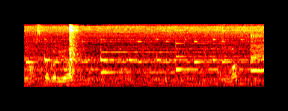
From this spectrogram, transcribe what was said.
नाश्ता करूया. मग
